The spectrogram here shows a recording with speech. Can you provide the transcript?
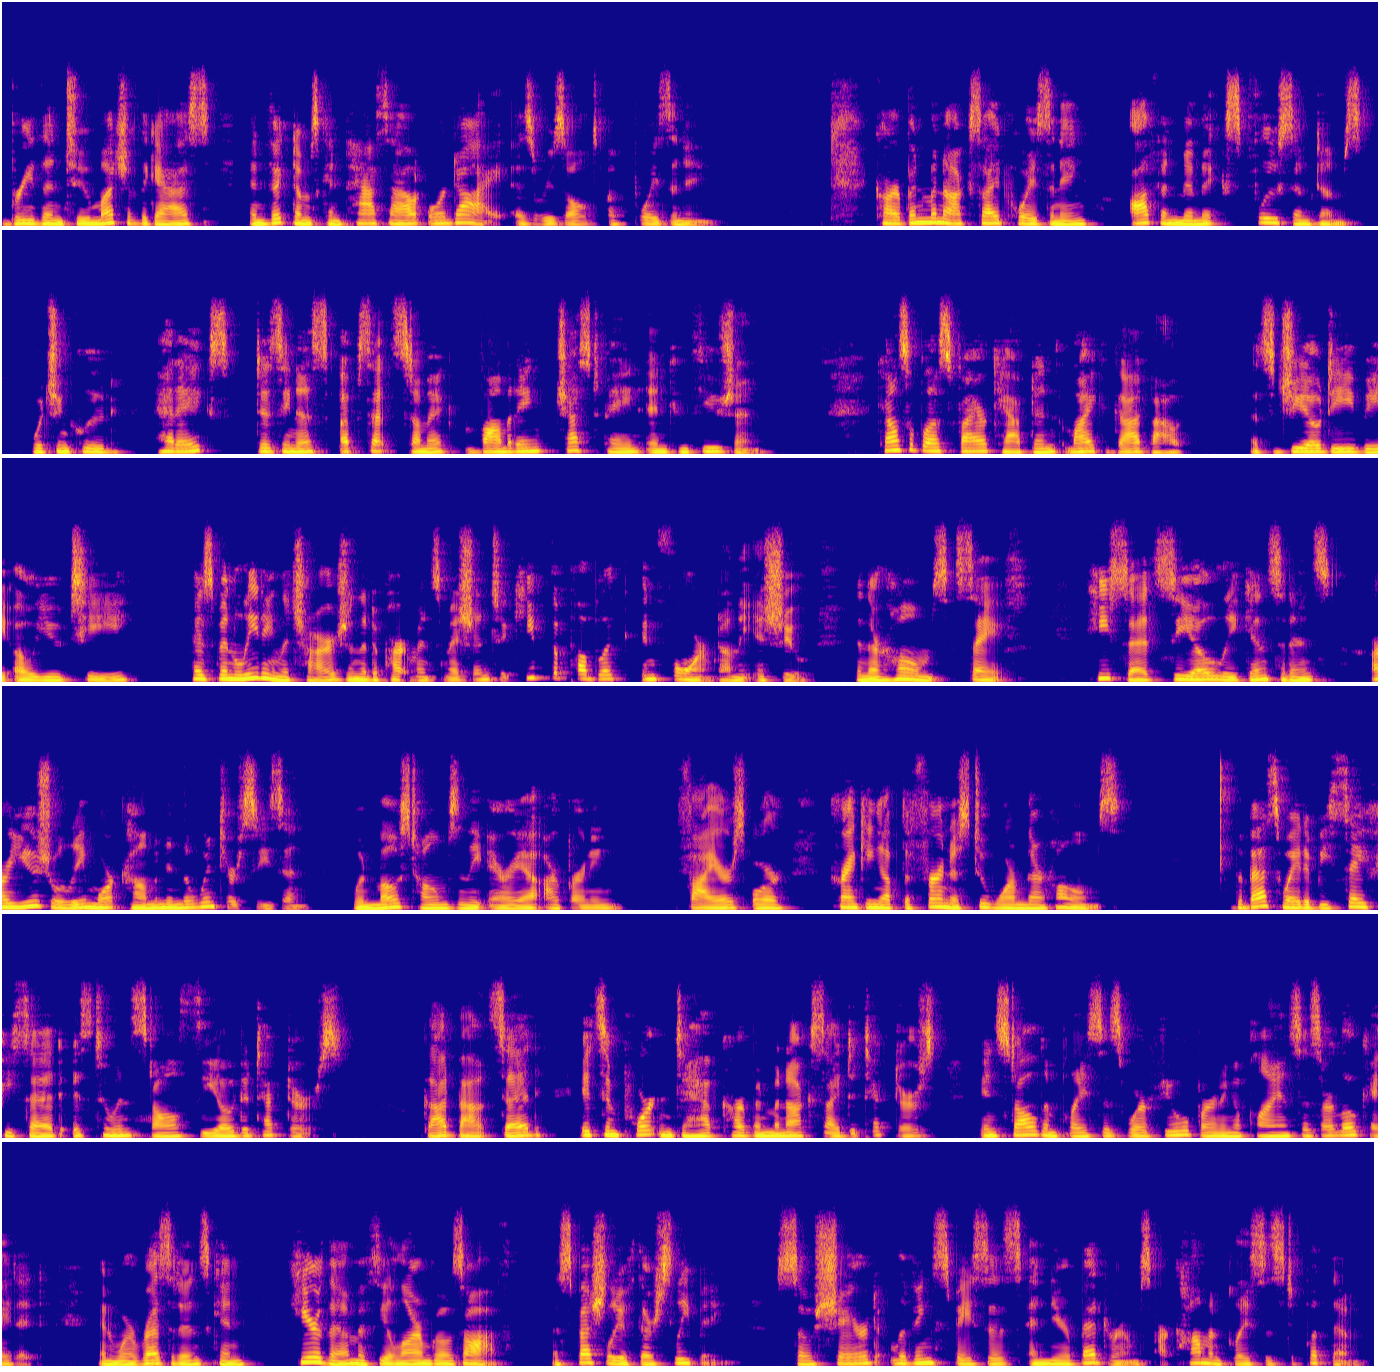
Breathe in too much of the gas, and victims can pass out or die as a result of poisoning. Carbon monoxide poisoning often mimics flu symptoms, which include headaches, dizziness, upset stomach, vomiting, chest pain, and confusion. Council Bluffs Fire Captain Mike Godbout, that's G O D B O U T, has been leading the charge in the department's mission to keep the public informed on the issue and their homes safe. He said CO leak incidents are usually more common in the winter season when most homes in the area are burning fires or cranking up the furnace to warm their homes. The best way to be safe, he said, is to install CO detectors. Godbout said it's important to have carbon monoxide detectors installed in places where fuel burning appliances are located and where residents can hear them if the alarm goes off, especially if they're sleeping. So, shared living spaces and near bedrooms are common places to put them.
